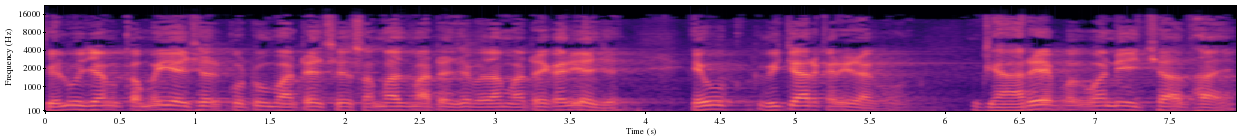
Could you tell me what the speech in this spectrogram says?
પેલું જેમ કમાઈએ છીએ કુટુંબ માટે છે, સમાજ માટે છે, બધા માટે કરીએ છીએ એવું વિચાર કરી રાખો. જ્યારે ભગવાનની ઈચ્છા થાય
